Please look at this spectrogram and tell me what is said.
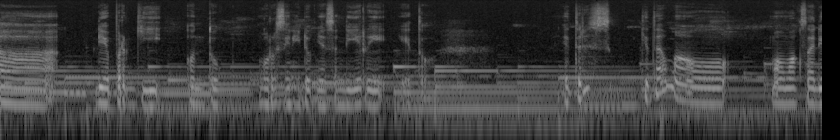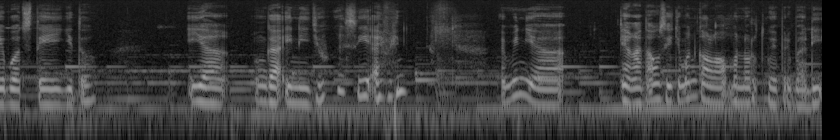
uh, dia pergi untuk ngurusin hidupnya sendiri gitu ya terus kita mau mau maksa dia buat stay gitu ya nggak ini juga sih I mean I mean ya ya nggak tahu sih. Cuman kalau menurut gue pribadi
